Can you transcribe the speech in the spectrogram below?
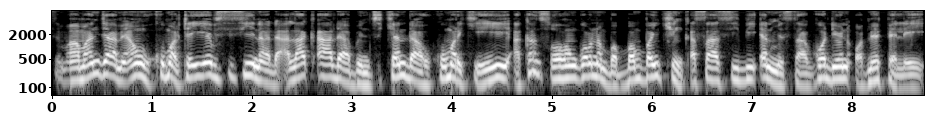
Simaman jami'an hukumar ta EFCC na da alaƙa da binciken da hukumar ke yi a kan tsohon gwamnan babban bankin ƙasa CBN Mr. Godwin Omefele,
